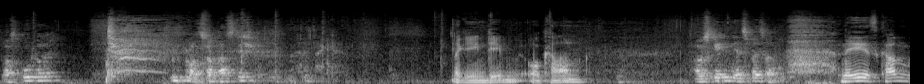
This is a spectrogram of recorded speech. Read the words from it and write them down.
War's gut heute? War's fantastisch? Dagegen dem Orkan. Aber es geht Ihnen jetzt besser. Nee, es kam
